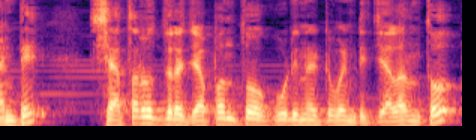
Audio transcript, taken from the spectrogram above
అంటే శతరుద్ర జపంతో కూడినటువంటి జలంతో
